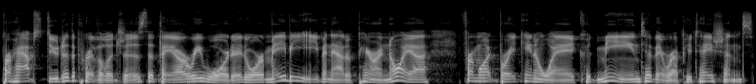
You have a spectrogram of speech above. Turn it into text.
Perhaps due to the privileges that they are rewarded, or maybe even out of paranoia from what breaking away could mean to their reputations.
